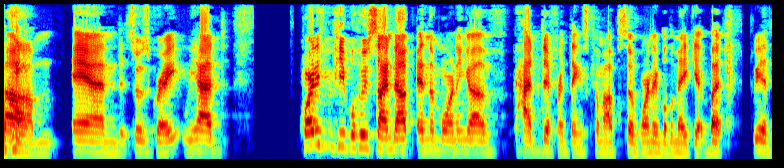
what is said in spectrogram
Okay. Um, and so it was great. We had quite a few people who signed up in the morning of had different things come up, so weren't able to make it. But we had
